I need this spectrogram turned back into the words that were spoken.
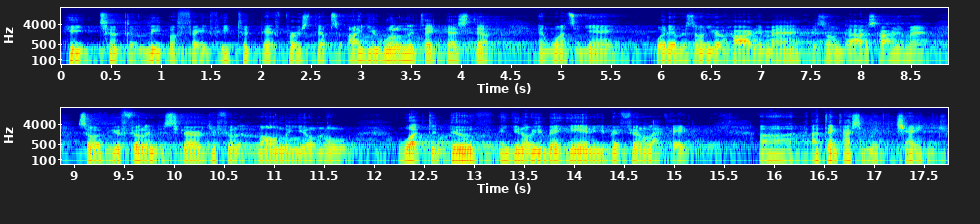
He took a leap of faith. He took that first step. So are you willing to take that step And once again, whatever's on your heart and mind is on God's heart and mind. So if you're feeling discouraged, you're feeling lonely, you don't know what to do, and you know you've been hearing and you've been feeling like, hey, uh, I think I should make a change.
